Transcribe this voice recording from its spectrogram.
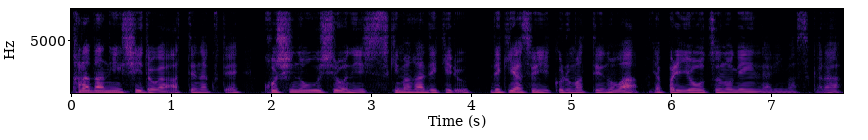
体にシートが合ってなくて腰の後ろに隙間ができるできやすい車っていうのはやっぱり腰痛の原因になりますから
